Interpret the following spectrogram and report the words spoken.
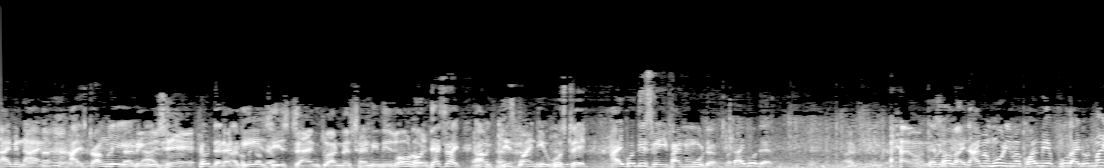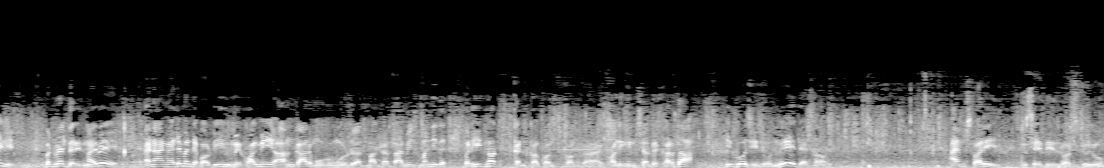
I mean, I am, I strongly... Then you I mean, say that, that he is, he is trying to understand in his own oh, way. that's right. Now, this point you go straight. I go this way if I'm a moved, but I go there. That's all right. I'm a mood. You may call me a fool. I don't mind it. But well, there is my way, and I'm adamant about it. You may call me ahankar, mood, atma, karta, means manyate, but he's not con- con- con- uh, calling himself a karta. He goes his own way. That's all. I'm sorry to say these words to you,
